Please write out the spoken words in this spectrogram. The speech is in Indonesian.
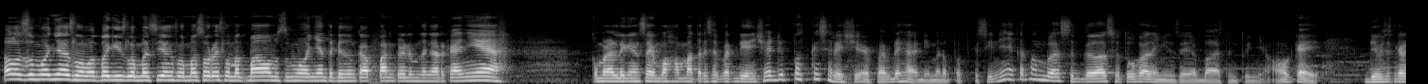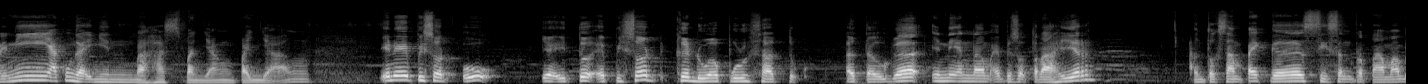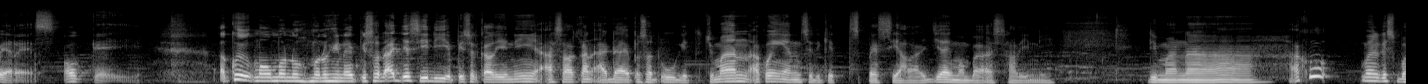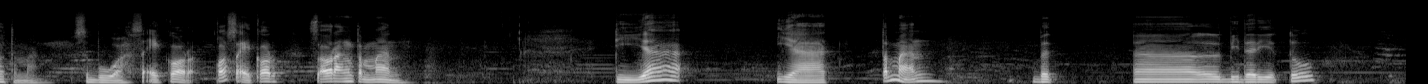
Halo semuanya, selamat pagi, selamat siang, selamat sore, selamat malam semuanya. Tergantung kapan kalian mendengarkannya. Kembali dengan saya Muhammad Risa Ferdiansyah di podcast Resya FRDH Di mana podcast ini akan membahas segala sesuatu hal yang ingin saya bahas tentunya. Oke, di episode kali ini aku nggak ingin bahas panjang-panjang. Ini episode U, yaitu episode ke-21 Atau enggak, ini 6 episode terakhir untuk sampai ke season pertama beres. Oke. Aku mau menuh menuhin episode aja sih di episode kali ini asalkan ada episode U gitu. Cuman aku ingin sedikit spesial aja yang membahas hal ini. Di mana aku memiliki sebuah teman, sebuah seekor, kok seekor, seorang teman. Dia ya teman, but uh, lebih dari itu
